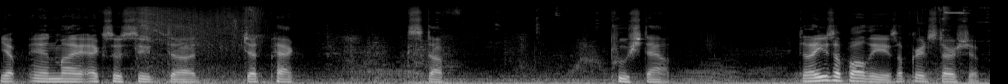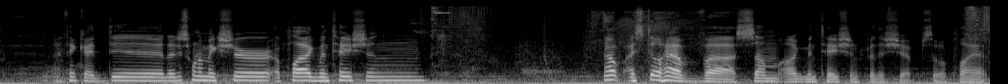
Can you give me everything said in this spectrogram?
Yep, and my exosuit uh, jetpack stuff pushed out. Did I use up all these? Upgrade starship. I think I did. I just want to make sure. Apply augmentation. Nope, I still have uh, some augmentation for the ship, so apply it.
